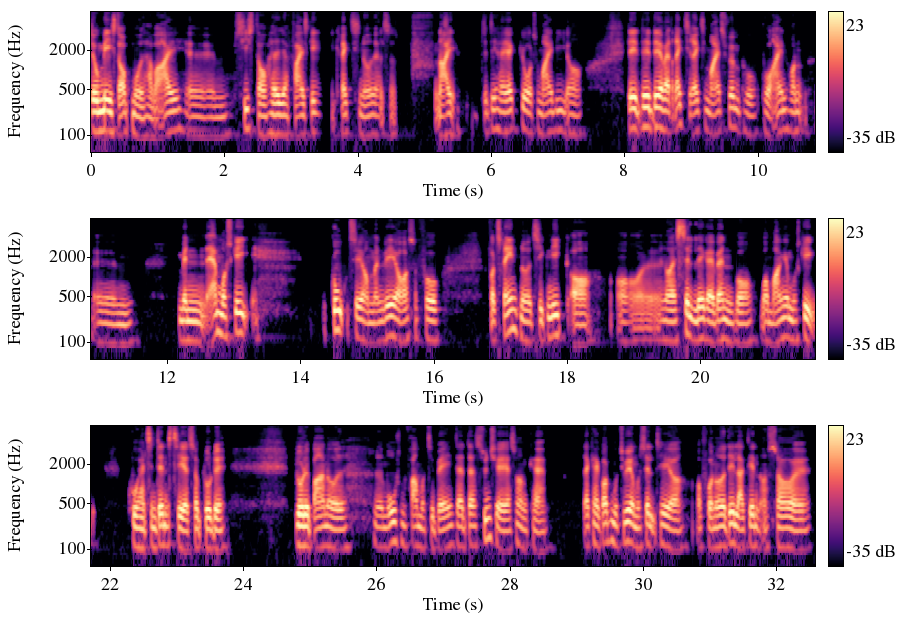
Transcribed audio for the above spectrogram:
Det var mest op mod Hawaii. Øh, sidste år havde jeg faktisk ikke, ikke rigtig noget. Altså, pff, nej, det, det har jeg ikke gjort så meget i. Og det, det, det har været rigtig, rigtig meget svøm på, på egen hånd. Øh, men er måske god til, om man vil også at få, få trænet noget teknik og, og øh, når jeg selv ligger i vandet, hvor, hvor mange måske kunne have tendens til, at så blev det, blev det bare noget, noget mosen frem og tilbage. Der, der synes jeg, at jeg sådan kan, der kan jeg godt motivere mig selv til at, at få noget af det lagt ind, og så, øh,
